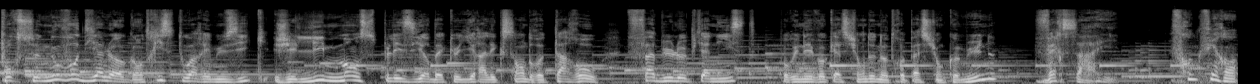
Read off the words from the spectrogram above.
Pour ce nouveau dialogue entre histoire et musique, j'ai l'immense plaisir d'accueillir Alexandre Tarot, fabuleux pianiste, pour une évocation de notre passion commune, Versailles. Franck Ferrand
